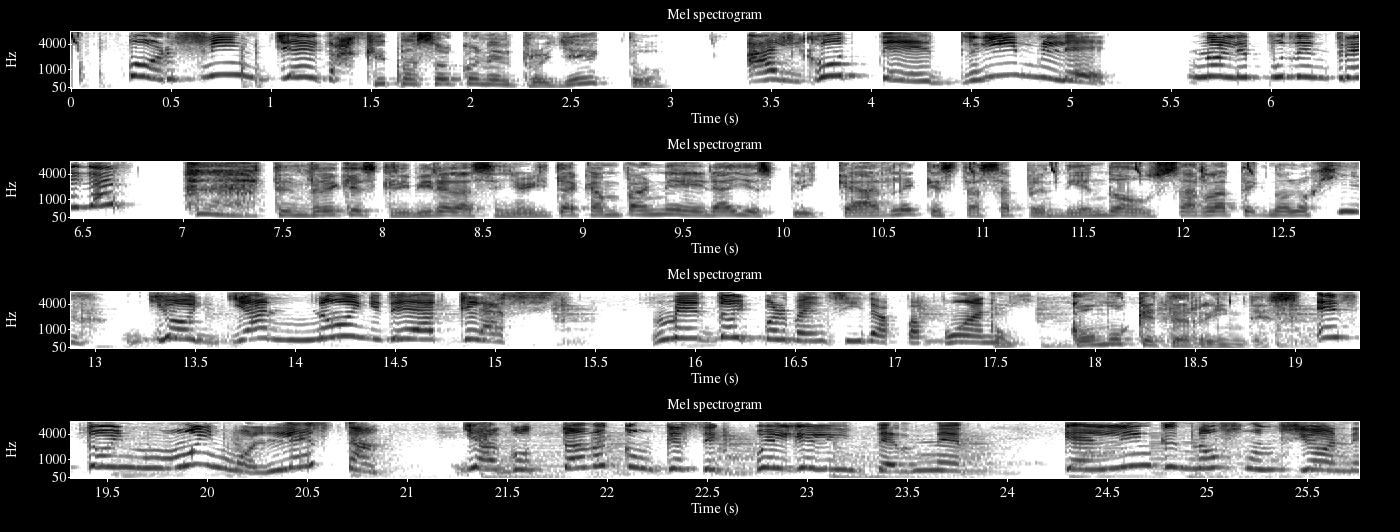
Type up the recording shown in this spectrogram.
¡Por fin llegas! ¿Qué pasó con el proyecto? ¡Algo terrible! ¿No le pude entregar? Tendré que escribir a la señorita campanera y explicarle que estás aprendiendo a usar la tecnología. Yo ya no iré a clases. Me doy por vencida, Papu Andy. ¿Cómo, cómo que te rindes? Estoy muy molesta y agotada con que se cuelgue el internet, que el link no funcione.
